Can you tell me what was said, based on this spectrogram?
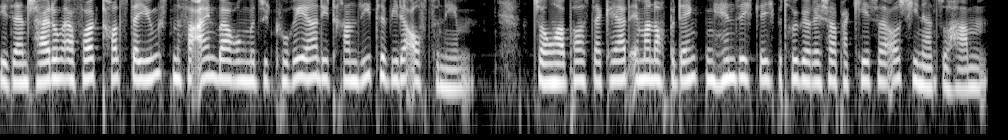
Diese Entscheidung erfolgt trotz der jüngsten Vereinbarung mit Südkorea, die Transite wieder aufzunehmen. Zhonghua Post erklärt immer noch Bedenken hinsichtlich betrügerischer Pakete aus China zu haben.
